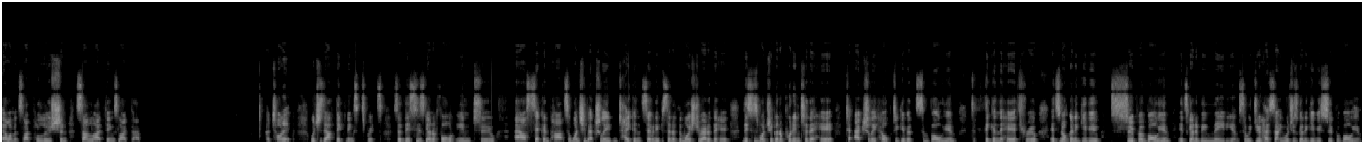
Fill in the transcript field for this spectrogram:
elements like pollution, sunlight, things like that. Atonic, which is our thickening spritz. So this is going to fall into our second part. So once you've actually taken 70% of the moisture out of the hair, this is what you're going to put into the hair to actually help to give it some volume, to thicken the hair through. It's not going to give you super volume, it's going to be medium. So we do have something which is going to give you super volume,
